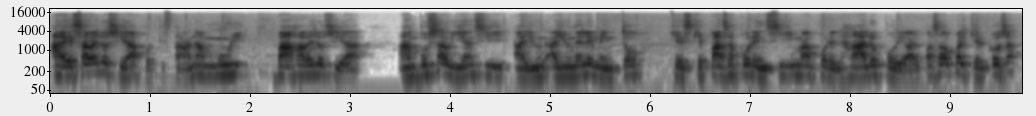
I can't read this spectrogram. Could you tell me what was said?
a esa velocidad, porque estaban a muy baja velocidad, ambos sabían si hay un, hay un elemento que es que pasa por encima, por el halo, podía haber pasado cualquier cosa,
